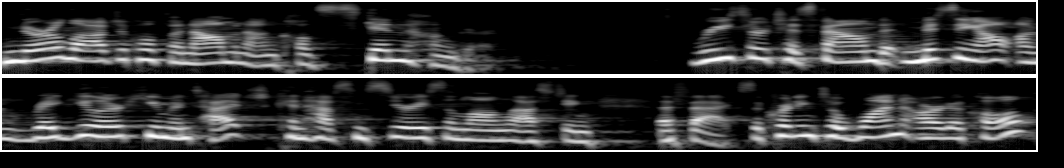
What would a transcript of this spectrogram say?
neurological phenomenon called skin hunger. Research has found that missing out on regular human touch can have some serious and long lasting effects. According to one article,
